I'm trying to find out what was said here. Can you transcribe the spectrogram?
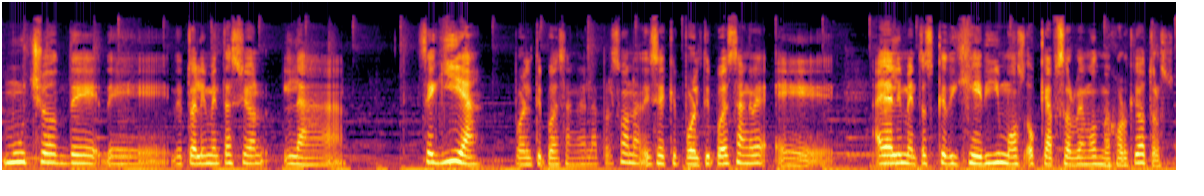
mucho de, de- de tu alimentación la se guía por el tipo de sangre de la persona. Dice que por el tipo de sangre eh, hay alimentos que digerimos o que absorbemos mejor que otros.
